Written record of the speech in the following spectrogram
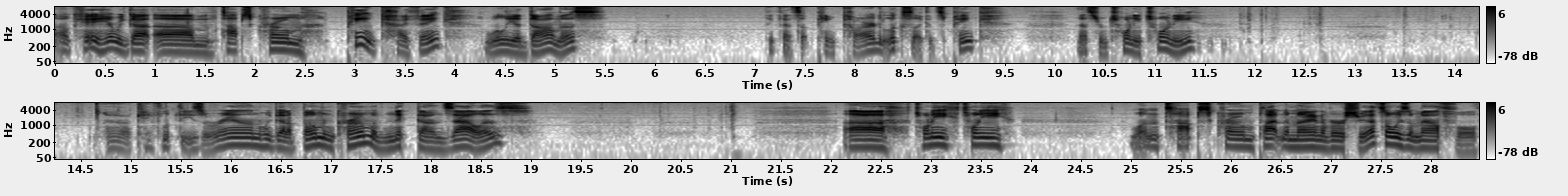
Okay, here we got um, Topps Chrome Pink, I think. Willy Adames. I think that's a pink card. It looks like it's pink. That's from 2020. Okay, flip these around. We got a Bowman Chrome of Nick Gonzalez. Uh, 2021 Topps Chrome Platinum Anniversary. That's always a mouthful.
